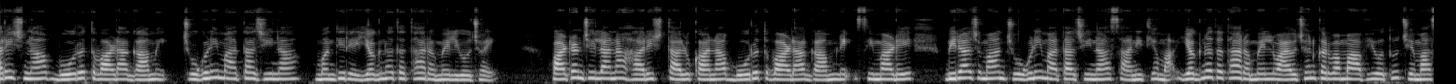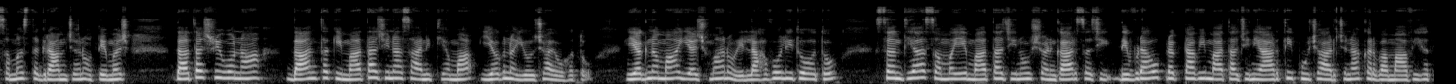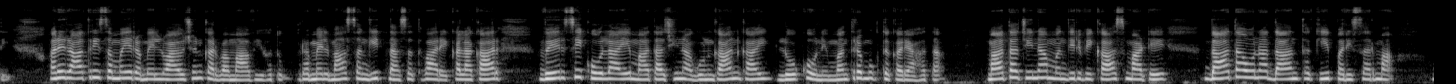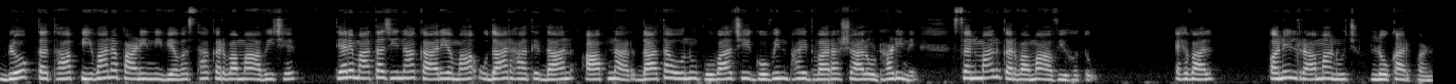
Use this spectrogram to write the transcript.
હારીજના બોરતવાડા ગામે જોગણી માતાજીના મંદિરે યજ્ઞ તથા રમેલ યોજાઈ. પાટણ જિલ્લાના હારીજ તાલુકાના બોરતવાડા ગામને સીમાડે બિરાજમાન જોગણી માતાજીના સાનિધ્યમાં યજ્ઞ તથા રમેલનું આયોજન કરવામાં આવ્યું હતું, જેમાં સમસ્ત ગ્રામજનો તેમજ દાતાશ્રીઓના દાન થકી માતાજીના સાનિધ્યમાં યજ્ઞ યોજાયો હતો. યજ્ઞમાં યજમાનોએ લાહવો લીધો હતો. સંધ્યા સમયે માતાજીનો શણગાર સજી દીવડાઓ પ્રગટાવી માતાજીની આરતી, પૂજા અર્ચના કરવામાં આવી હતી અને રાત્રિ સમયે રમેલનું આયોજન કરવામાં આવ્યું હતું. રમેલમાં સંગીતના સથવારે કલાકાર વેરસી કોલાએ માતાજીના ગુણગાન ગાઈ લોકોને મંત્રમુગ્ધ કર્યા હતા. માતાજીના મંદિર વિકાસ માટે દાતાઓના દાન થકી પરિસરમાં બ્લોક તથા પીવાના પાણીની વ્યવસ્થા કરવામાં આવી છે. ત્યારે માતાજીના કાર્યમાં ઉદાર હાથે દાન આપનાર દાતાઓનું ભુવાજી ગોવિંદભાઈ દ્વારા શાલ ઓઢાડીને સન્માન કરવામાં આવ્યું હતું. અહેવાલ અનિલ રામાનુજ, લોકાર્પણ.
